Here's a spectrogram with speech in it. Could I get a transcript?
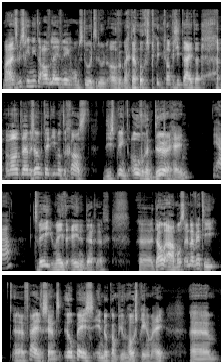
Maar het is misschien niet de aflevering om stoer te doen over mijn hoogspringcapaciteiten. Want we hebben zo meteen iemand te gast. Die springt over een deur heen. Ja. 2,31 meter. Uh, Douwe Amos. En daar werd hij uh, vrij recent Europees indoor kampioen hoogspringen mee. Um,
